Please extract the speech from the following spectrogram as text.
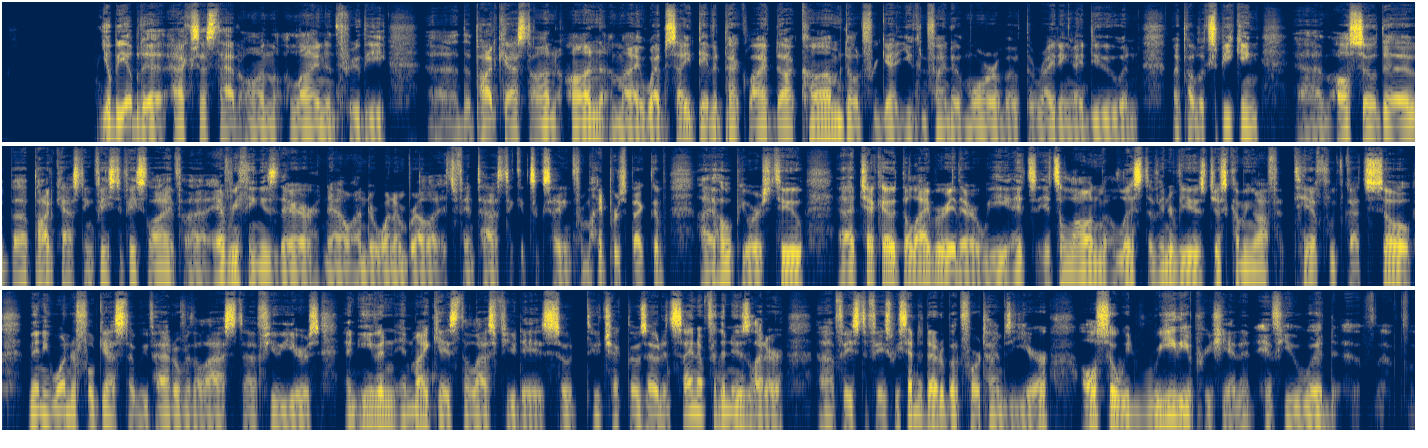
You'll be able to access that online and through the uh, the podcast on on my website davidpecklive.com don't forget you can find out more about the writing i do and my public speaking. Um, also the uh, podcasting face to face live uh, everything is there now under one umbrella. It's fantastic. It's exciting from my perspective. I hope yours too. Uh, check out the library there. We it's it's a long list of interviews just coming off of tiff. We've got so many wonderful guests that we've had over the last uh, few years and even in my case the last few days. So do check those out and sign up for the newsletter face to face we send it out about four times a year also we'd really appreciate it if you would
